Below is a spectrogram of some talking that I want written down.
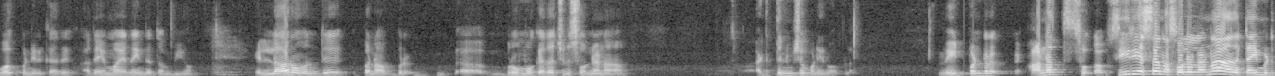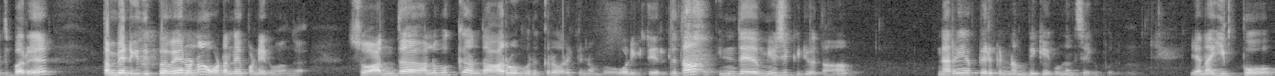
ஒர்க் பண்ணியிருக்காரு அதே மாதிரி தான் இந்த தம்பியும். எல்லாரும் வந்து இப்போ நான் ப்ரோமோக்கு ஏதாச்சும் சொன்னேன்னா அடுத்த நிமிஷம் பண்ணிடுவாப்புல வெயிட் பண்ணுற ஆனால் சீரியஸாக நான் சொல்லலைன்னா அதை டைம் எடுத்துப்பாரு. தம்பி எனக்கு இது இப்போ வேணும்னா உடனே பண்ணிடுவாங்க. ஸோ அந்த அளவுக்கு அந்த ஆர்வம் இருக்கிற வரைக்கும் நம்ம ஓடிக்கிட்டே இருக்கு. இதுதான் இந்த மியூசிக் வீடியோ தான் நிறைய பேருக்கு நம்பிக்கை கொண்டு வந்து சேர்க்க போகுது. ஏன்னா இப்போது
